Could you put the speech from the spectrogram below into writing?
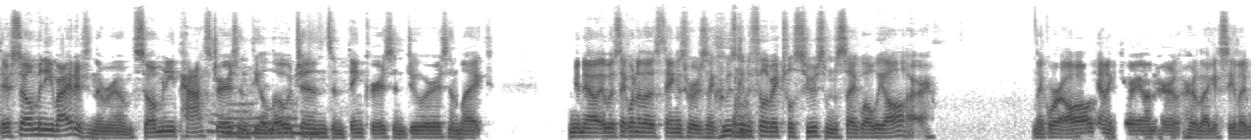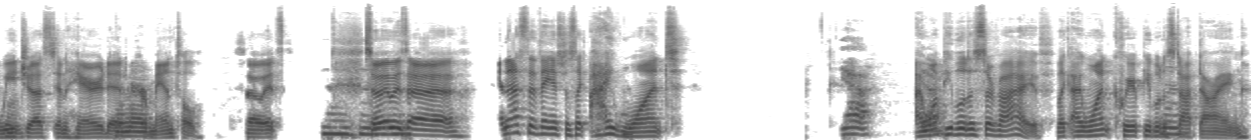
there's so many writers in the room, so many pastors and theologians and thinkers and doers. And like, you know, it was like one of those things where it's like, who's going to fill Rachel's shoes? I'm just like, well, we all are. Like, we're all going to carry on her, her legacy. Like, we just inherited her mantle. So it's, mm-hmm. so it was a, and that's the thing. It's just like, I want, yeah. I yeah. want people to survive. Like, I want queer people to stop dying.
